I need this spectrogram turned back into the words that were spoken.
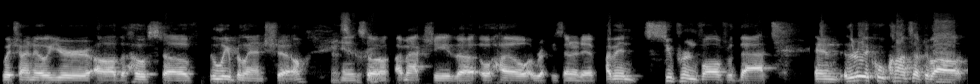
which I know you're uh, the host of the Liberland show. That's and correct. so I'm actually the Ohio representative. I've been super involved with that. And the really cool concept about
